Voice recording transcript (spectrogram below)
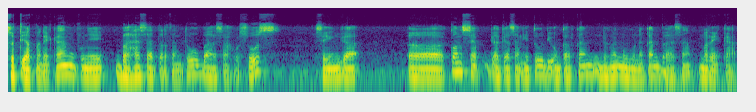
setiap mereka mempunyai bahasa tertentu, bahasa khusus, sehingga eh, konsep gagasan itu diungkapkan dengan menggunakan bahasa mereka.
